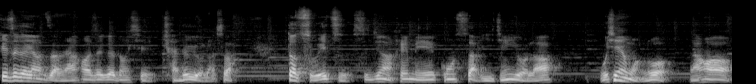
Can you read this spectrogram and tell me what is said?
就这个样子，然后这个东西全都有了，是吧？到此为止，实际上黑莓公司啊已经有了无线网络，然后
